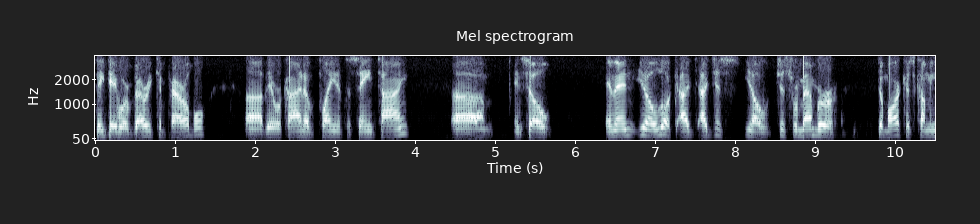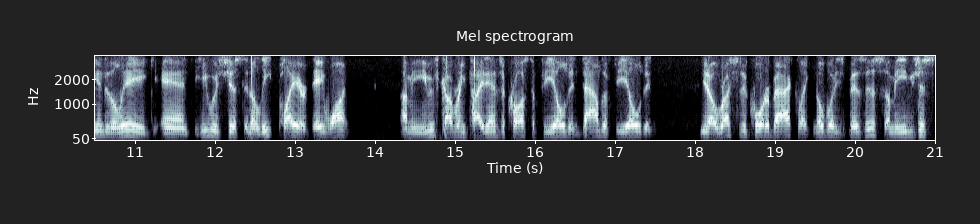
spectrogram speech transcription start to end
think they were very comparable. Uh, they were kind of playing at the same time, um, and so, and then you know, look, I, I just you know just remember Demarcus coming into the league, and he was just an elite player day one. I mean, he was covering tight ends across the field and down the field, and you know, rushing the quarterback like nobody's business. I mean, he was just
